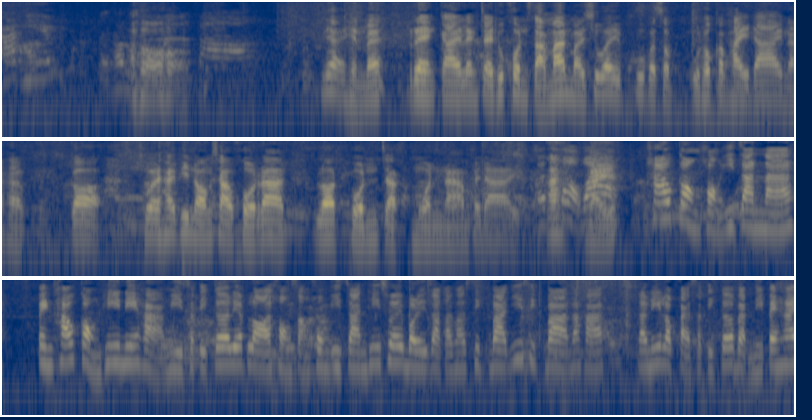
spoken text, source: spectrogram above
บ้าทิมอ๋อ เนี่ยเห็นไหมแรงกายแรงใจทุกคนสามารถมาช่วยผู้ประสบอุทกภัยได้นะครับ ก็ช่วยให้พี่น้องชาวโคราชรอดพ้นจากมวลน้ำไปได้เราจะบอกว่า ไหน ข้าวกล่องของอีจันนะ เป็นข้าวกล่องที่นี่ค่ะ มีสติกเกอร์เรียบร้อยของสังคมอีจันที่ช่วยบริจาคกันมา 10 บาท 20 บาทนะคะ แล้วนี่เราแปะสติกเกอร์แบบนี้ไปให้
